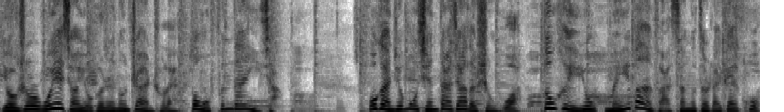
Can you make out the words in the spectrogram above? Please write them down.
有时候我也想有个人能站出来帮我分担一下。我感觉目前大家的生活都可以用“没办法”三个字来概括，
